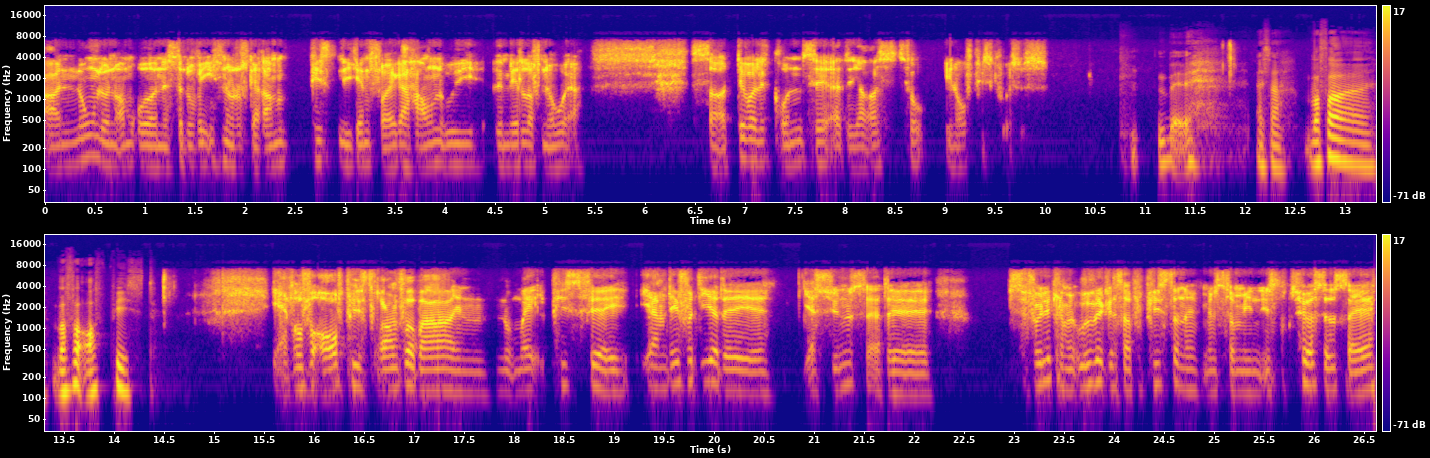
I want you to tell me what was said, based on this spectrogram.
bare nogenlunde områderne, så du ved, når du skal ramme pisten igen, for ikke at havne ude i the middle of nowhere. Så det var lidt grunden til, at jeg også tog en off kursus. Altså, hvorfor, øh, hvorfor off-pist? Ja, hvorfor off-pist frem for bare en normal pistferie? Jamen, det er fordi, at øh, jeg synes, at øh, selvfølgelig kan man udvikle sig på pisterne, men som min instruktør selv sagde,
